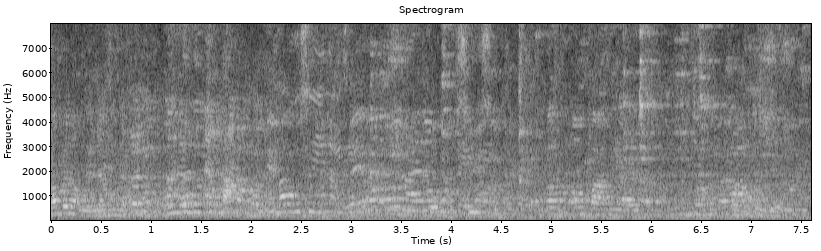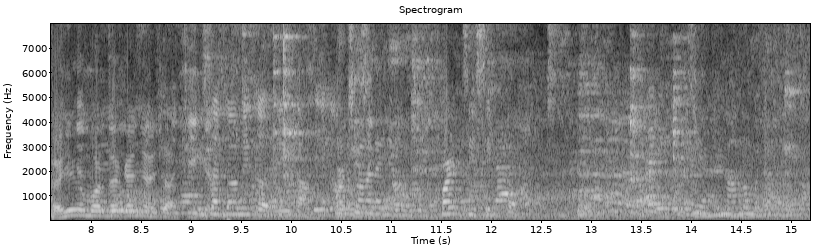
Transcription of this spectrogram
Ah, walang ulam na. Baka gusto niya lang isa. Como sisig. Eh, yung umorder ka niya isa. Isa daw nito, ito. Part sisig. Part sisig po. Mama matapos.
